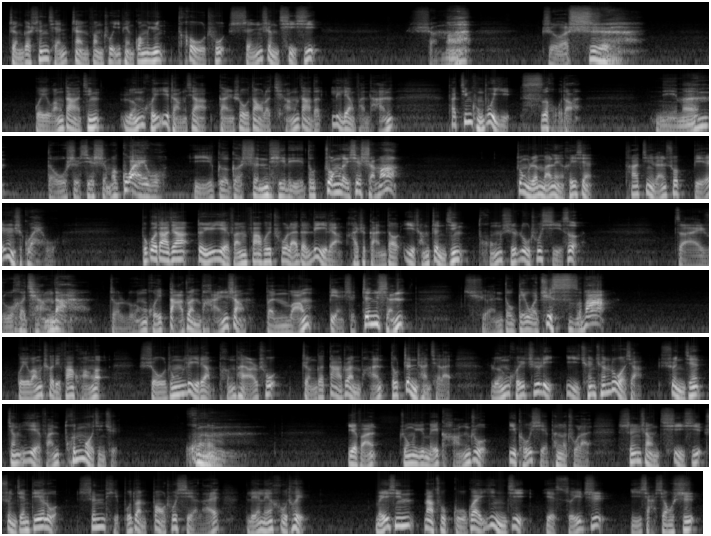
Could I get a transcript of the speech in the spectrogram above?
整个身前绽放出一片光晕，透出神圣气息。什么？这是？鬼王大惊，轮回一掌下感受到了强大的力量反弹，他惊恐不已，嘶吼道：“你们都是些什么怪物？一个个身体里都装了些什么？”众人满脸黑线，他竟然说别人是怪物。不过，大家对于叶凡发挥出来的力量还是感到异常震惊，同时露出喜色。再如何强大，这轮回大转盘上，本王便是真神，全都给我去死吧！鬼王彻底发狂了，手中力量澎湃而出，整个大转盘都震颤起来。轮回之力一圈圈落下，瞬间将叶凡吞没进去。轰！叶凡终于没扛住，一口血喷了出来，身上气息瞬间跌落，身体不断爆出血来，连连后退。眉心那处古怪印记也随之一下消失。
